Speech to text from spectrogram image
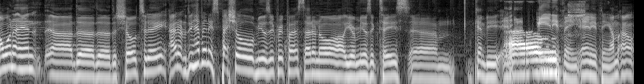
I want to end uh, the, the the show today. I don't. Do you have any special music requests? I don't know how your music taste um, can be any, Um, anything, anything. I'm. i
